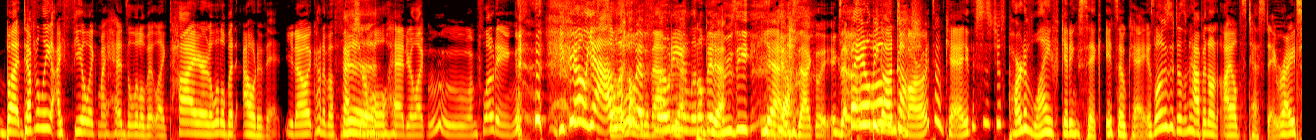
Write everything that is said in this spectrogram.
but definitely I feel like my head's a little bit like tired, a little bit out of it. You know, it kind of affects your whole head. You're like, ooh, I'm floating. you feel yeah So, a a little, little bit bit floaty yeah. a little bit Yeah. woozy Yeah, exactly. Exactly. But it'll be Oh, gone gosh. tomorrow. It's okay. This is just part of life getting sick. It's okay. As long as it doesn't happen on IELTS test day, right?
